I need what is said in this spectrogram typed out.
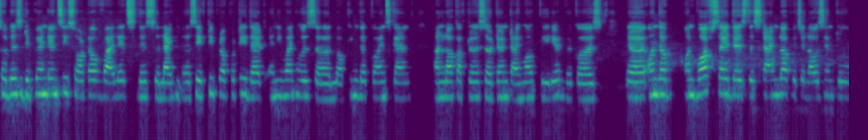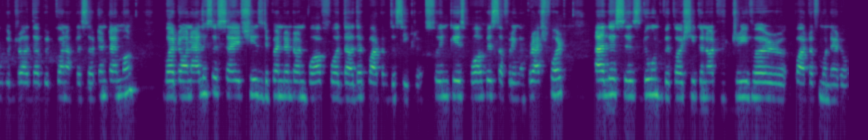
so this dependency sort of violates this like uh, safety property that anyone who is uh, locking the coins can unlock after a certain timeout period because uh, on the on Bob's side there's this time lock which allows him to withdraw the Bitcoin after a certain timeout. But on Alice's side, she is dependent on Bob for the other part of the secret. So in case Bob is suffering a crash fault, Alice is doomed because she cannot retrieve her part of Monero.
